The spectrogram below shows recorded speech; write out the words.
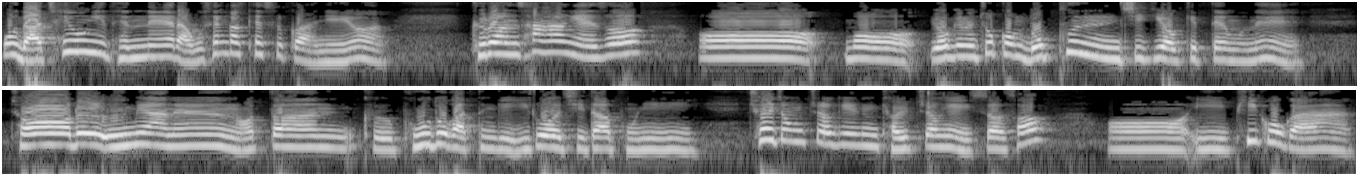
어 나 채용이 됐네 라고 생각했을 거 아니에요. 그런 상황에서 어 뭐 여기는 조금 높은 직이었기 때문에 저를 의미하는 어떤 그 보도 같은 게 이루어지다 보니 최종적인 결정에 있어서 어, 이 피고가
